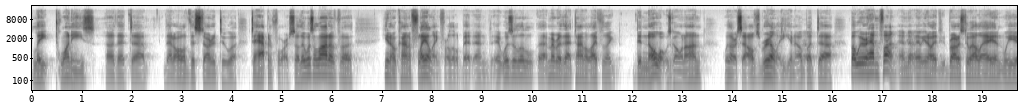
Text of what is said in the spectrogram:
late 20s uh, that, uh, that all of this started to, uh, to happen for us. So there was a lot of, uh, you know, kind of flailing for a little bit. And it was a little, I remember at that time of life, like, didn't know what was going on with ourselves, really, you know, yeah. but, uh, but we were having fun. And, yeah. Uh, you know, it brought us to LA and we,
